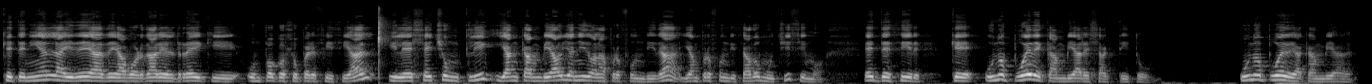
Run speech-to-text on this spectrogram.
que tenían la idea de abordar el Reiki un poco superficial y les he hecho un clic y han cambiado y han ido a la profundidad y han profundizado muchísimo. Es decir, que uno puede cambiar esa actitud. Uno puede cambiar.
